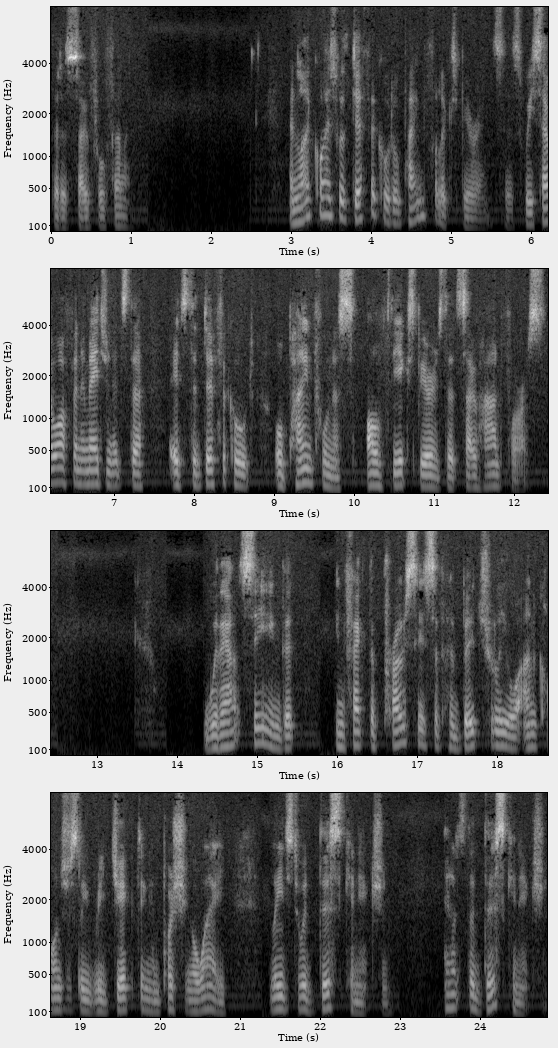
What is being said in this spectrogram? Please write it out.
that is so fulfilling. And likewise with difficult or painful experiences, we so often imagine it's the, it's the difficult or painfulness of the experience that's so hard for us without seeing that, in fact, the process of habitually or unconsciously rejecting and pushing away leads to a disconnection. And it's the disconnection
